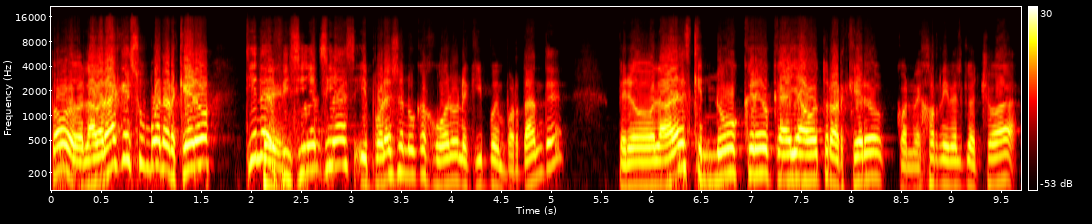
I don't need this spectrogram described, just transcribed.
Todo. La verdad que es un buen arquero. Tiene deficiencias y por eso nunca jugó en un equipo importante. Pero la verdad es que no creo que haya otro arquero con mejor nivel que Ochoa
